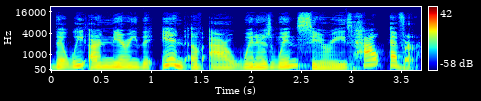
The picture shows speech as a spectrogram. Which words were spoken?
that we are nearing the end of our Winners Win series. However,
